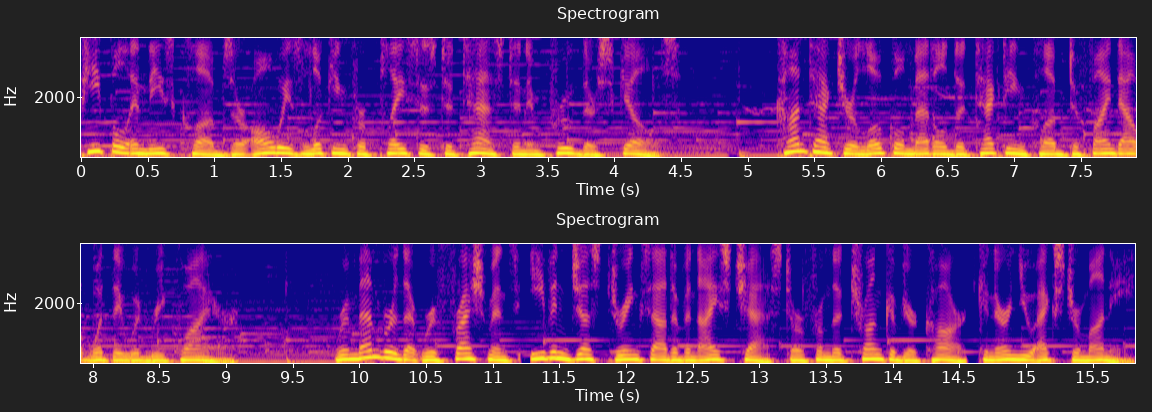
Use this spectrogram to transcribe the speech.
People in these clubs are always looking for places to test and improve their skills. Contact your local metal detecting club to find out what they would require. Remember that refreshments, even just drinks out of an ice chest or from the trunk of your car, can earn you extra money.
